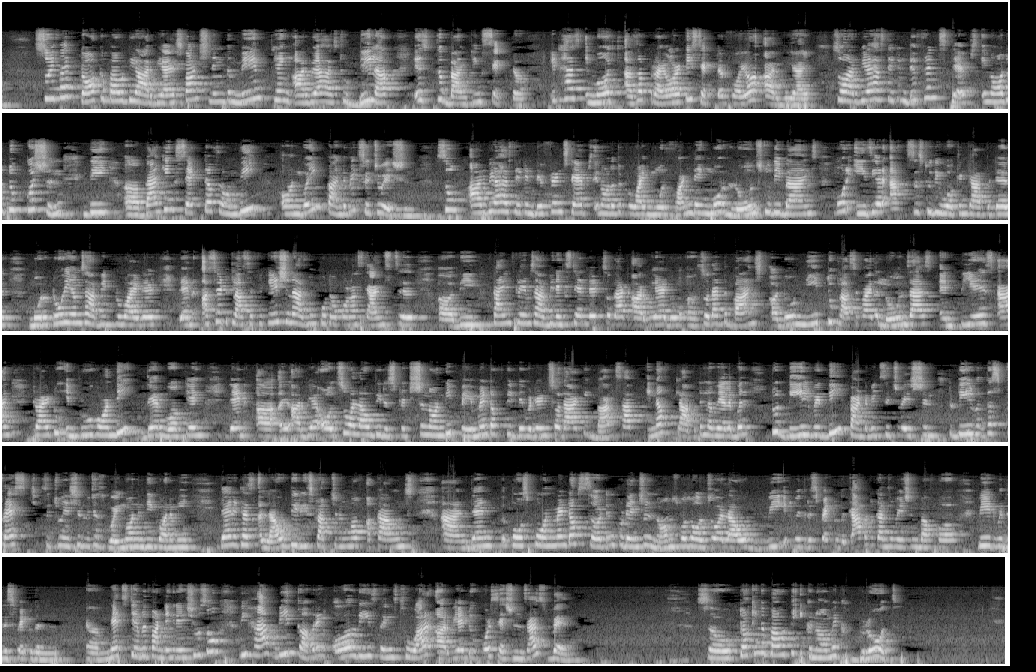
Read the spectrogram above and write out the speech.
So if I talk about the RBI's functioning, the main thing RBI has to deal up is the banking sector. It has emerged as a priority sector for your RBI. So RBI has taken different steps in order to cushion the uh, banking sector from the ongoing pandemic situation. So RBI has taken different steps in order to provide more funding, more loans to the banks, more easier access to the working capital, moratoriums have been provided, then asset classification has been put up on a standstill, uh, the time frames have been extended so that RBI do, uh, so that the banks uh, don't need to classify the loans as NPAs and try to improve on the their working. Then uh, RBI also allowed the restriction on the payment of the dividend so that the banks have enough capital available to deal with the pandemic situation, to deal with the stressed situation which is going on in the economy. Then it has allowed the restructuring of accounts and then the postponement of certain prudential norms was also allowed, be it with respect to the capital conservation buffer, be it with respect to the um, net stable funding ratio. So we have been covering all these things through our RBI 2.4 sessions as well. So talking about the economic growth,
